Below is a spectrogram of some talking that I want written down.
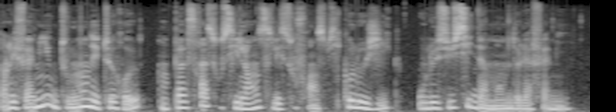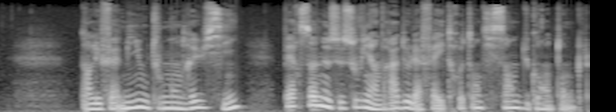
dans les familles où tout le monde est heureux, on passera sous silence les souffrances psychologiques ou le suicide d'un membre de la famille. Dans les familles où tout le monde réussit, personne ne se souviendra de la faillite retentissante du grand-oncle.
